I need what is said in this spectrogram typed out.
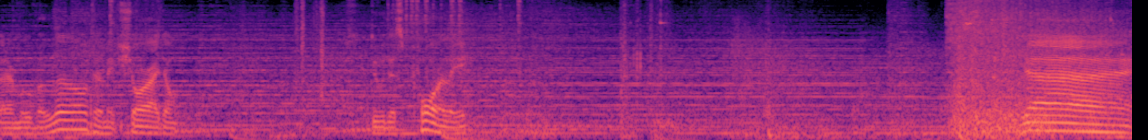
Better move a little to make sure I don't do this poorly. Yay!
